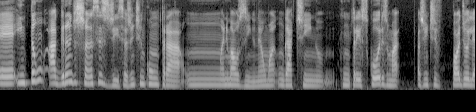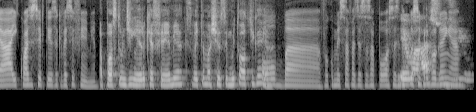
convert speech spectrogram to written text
É, então, há grandes chances de, se a gente encontrar um animalzinho, né, uma, um gatinho com três cores, uma, a gente pode olhar e quase certeza que vai ser fêmea. Aposta um dinheiro que é fêmea, que você vai ter uma chance muito alta de ganhar. Oba! Vou começar a fazer essas apostas, então eu, eu sempre vou ganhar. Viu,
